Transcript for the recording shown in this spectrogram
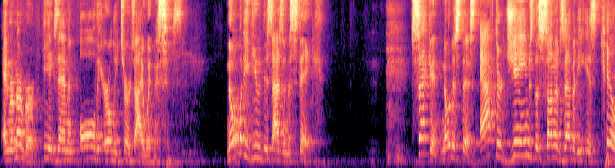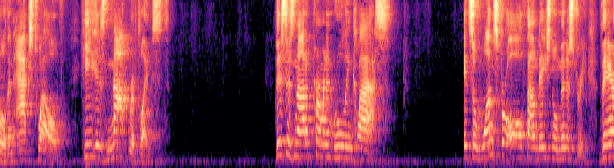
And remember, he examined all the early church eyewitnesses. Nobody viewed this as a mistake. Second, notice this. After James, the son of Zebedee, is killed in Acts 12, he is not replaced. This is not a permanent ruling class. It's a once for all foundational ministry. There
